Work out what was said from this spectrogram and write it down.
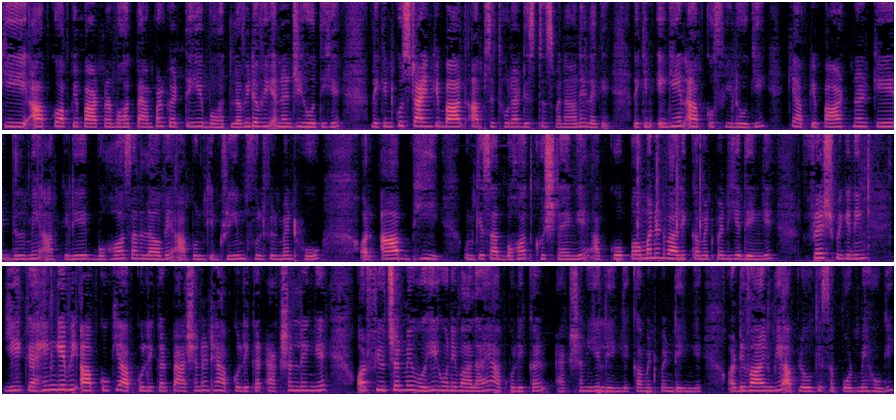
कि आपको आपके पार्टनर बहुत पैम्पर करते हैं, बहुत लवी डवी एनर्जी होती है, लेकिन कुछ टाइम के बाद आपसे थोड़ा डिस्टेंस बनाने लगे। लेकिन अगेन आपको फील होगी कि आपके पार्टनर के दिल में आपके लिए बहुत ज़्यादा लव है, आप उनकी ड्रीम फुलफिलमेंट हो, और आप भी उनके साथ बहुत खुश रहेंगे, आपको परमानेंट वाली कमिटमेंट ये देंगे। फ्रेश बिगिनिंग ये कहेंगे भी आपको कि आपको लेकर पैशनेट है आपको लेकर एक्शन लेंगे और फ्यूचर में वही होने वाला है आपको लेकर एक्शन ये लेंगे कमिटमेंट देंगे और डिवाइन भी आप लोगों के सपोर्ट में होगी।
